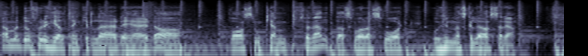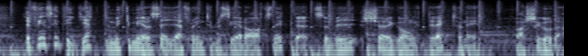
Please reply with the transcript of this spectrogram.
ja men då får du helt enkelt lära dig här idag vad som kan förväntas vara svårt och hur man ska lösa det. Det finns inte jättemycket mer att säga för att introducera avsnittet, så vi kör igång direkt hörni. Varsågoda.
